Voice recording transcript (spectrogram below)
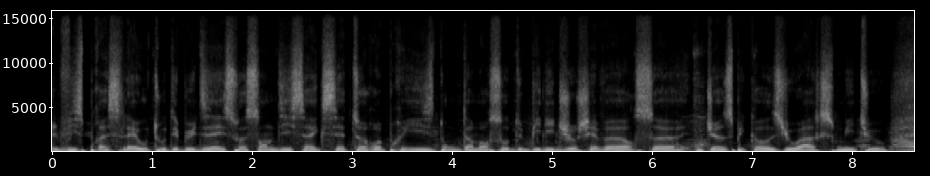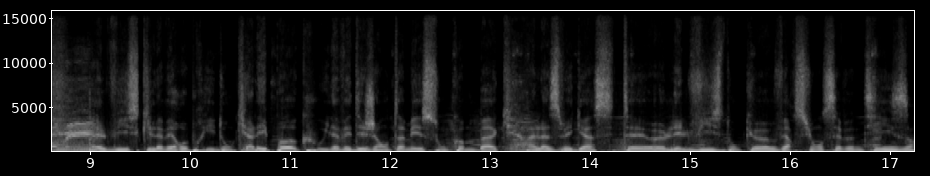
Elvis Presley au tout début des années 70 avec cette reprise donc d'un morceau de Billy Joe Shavers euh, Just Because You Asked Me To. Elvis qu'il avait repris donc à l'époque où il avait déjà entamé son comeback à Las Vegas c'était euh, l'Elvis donc euh, version 70s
